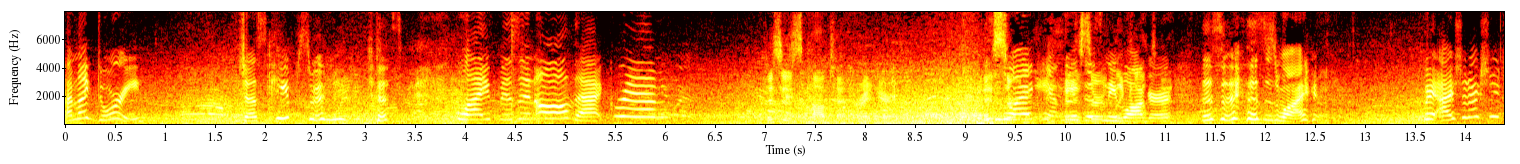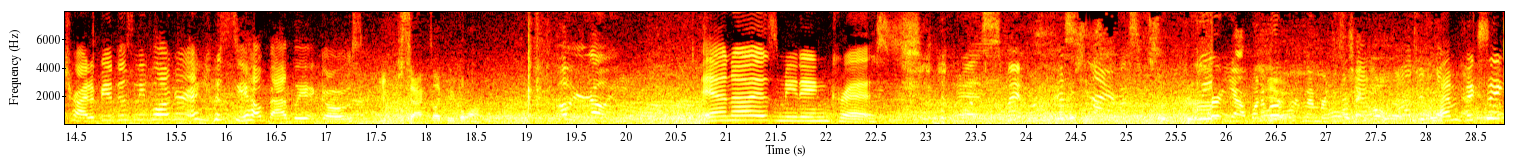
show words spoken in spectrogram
I'm like Dory. Just keep swimming. Just, life isn't all that grim. This is content right here. This is why I can't be a Disney vlogger. content. This is this is why. Wait, I should actually try to be a Disney vlogger and just see how badly it goes. You just act like we belong. Oh, you're going. Anna is meeting Chris. Yes. My, Chris and I are best friends. We, yeah, one of our group members is checking. I'm fixing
